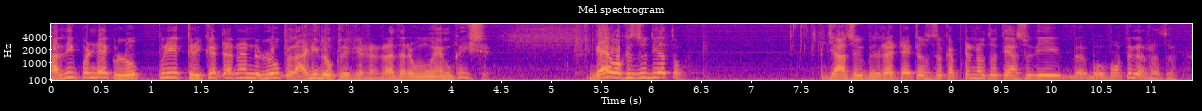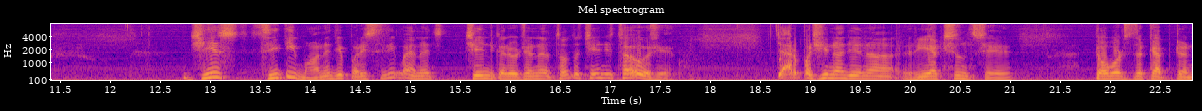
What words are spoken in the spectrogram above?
હાર્દિક પંડ્યા એક લોકપ્રિય ક્રિકેટર અને લોક લાડીલો ક્રિકેટર રાધર હું એમ કહીશ. ગયા વખત સુધી હતો. જ્યાં સુધી ગુજરાત ટાઇટન્સનો કેપ્ટન હતો, ત્યાં સુધી બહુ પોપ્યુલર હતો. જે સ્થિતિમાં અને જે પરિસ્થિતિમાં એને ચેન્જ કર્યો છે અને અથવા તો ચેન્જ થયો છે, ત્યાર પછીના જે એના રિએક્શન્સ છે towards the captain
